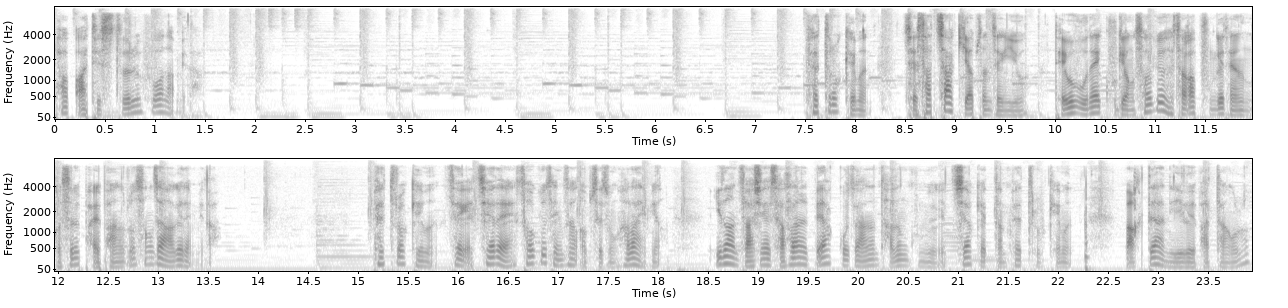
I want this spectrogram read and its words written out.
팝 아티스트를 후원합니다. 페트로캠은 제4차 기업전쟁 이후 대부분의 국영 석유 회사가 붕괴되는 것을 발판으로 성장하게 됩니다. 페트로캠은 세계 최대 석유 생산 업체 중 하나이며 이러한 자신의 자산을 빼앗고자 하는 다른 국력에 취약했던 페트로캠은 막대한 이익을 바탕으로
